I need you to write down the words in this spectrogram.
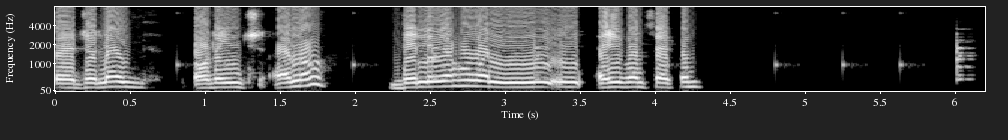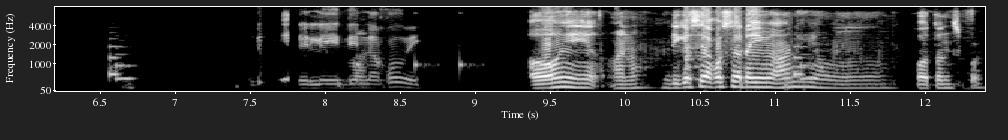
Medyo lag. Orange, ano? Delay ako one, ay one second. Delay din ako eh. Oo, yung, ano, hindi kasi ako sanay yung, ano, yung cotton spore.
